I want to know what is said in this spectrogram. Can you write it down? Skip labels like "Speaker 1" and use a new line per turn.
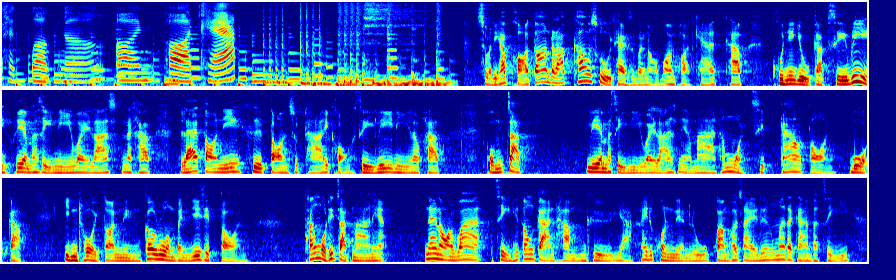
TAXBugnoms on Podcastส
วัสดีครับ ขอต้อนรับเข้าสู่ TAXBugnoms on Podcast ครับ คุณยังอยู่กับซีรีส์เรียนภาษีหนีไวรัสนะครับ และตอนนี้คือตอนสุดท้ายของซีรีส์นี้แล้วครับ ผมจัดเรียนภาษีหนีไวรัสเนี่ยมาทั้งหมด 19 ตอน บวกกับ intro อีกตอนหนึ่งก็รวมเป็น 20 ตอน ทั้งหมดที่จัดมาเนี่ย แน่นอนว่าสิ่งที่ต้องการทำคืออยากให้ทุกคนเรียนรู้ความเข้าใจเรื่องมาตรการภาษี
